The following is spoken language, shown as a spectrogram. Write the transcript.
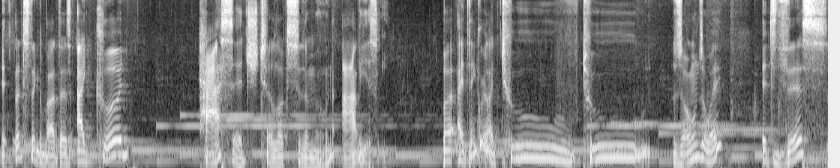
it, let's think about this. I could passage to looks to the moon, obviously. But I think we're like two two zones away. It's this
